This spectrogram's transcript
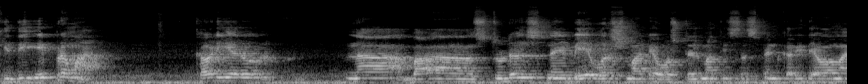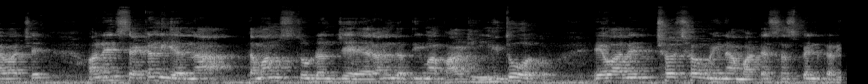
કીધી એ પ્રમાણે. થર્ડ યરના બા સ્ટુડન્ટ્સને બે વર્ષ માટે હોસ્ટેલમાંથી સસ્પેન્ડ કરી દેવામાં આવ્યા છે. અને સેકન્ડ યરના તમામ સ્ટુડન્ટ જે હેરાનગતિમાં ભાગ લીધો હતો, એવાને છ છ મહિના માટે સસ્પેન્ડ કરી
